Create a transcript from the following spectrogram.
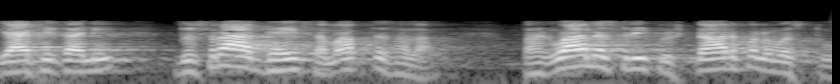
या ठिकाणी दुसरा अध्यायी समाप्त झाला. भगवान श्रीकृष्णार्पण वस्तू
